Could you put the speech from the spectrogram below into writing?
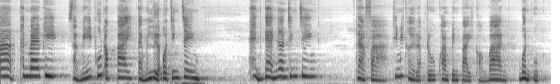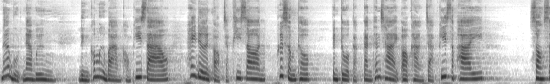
มาก ท่านแม่พี่สั่งไม่ให้พูดออกไป แต่มันเหลืออดจริง ๆ เห็นแก่เงินจริง ๆ ราฟาที่ไม่เคยรับรู้ความเป็นไปของบ้านบนอุบหน้าบูดหน้าบึง้งดึงข้อมือบางของพี่สาว ให้เดินออกจากที่ซ่อนเพื่อสมทบ เป็นตัวกักกันท่านชายออกห่างจากพี่สะพ้ยสองส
